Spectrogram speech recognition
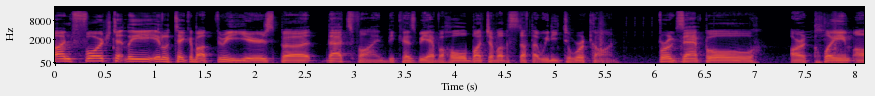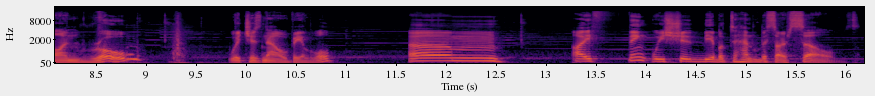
Unfortunately, it'll take about three years, but that's fine because we have a whole bunch of other stuff that we need to work on. For example, our claim on Rome, which is now available. Um, I think we should be able to handle this ourselves.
